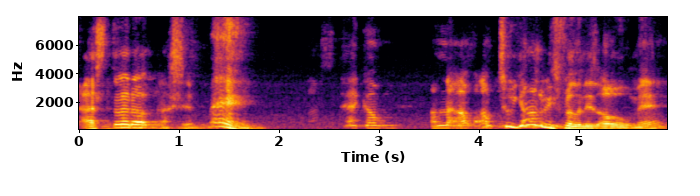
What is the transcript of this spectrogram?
I stood up and I said, man, heck, I'm, I'm not, I'm, too young to be feeling this old, man.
